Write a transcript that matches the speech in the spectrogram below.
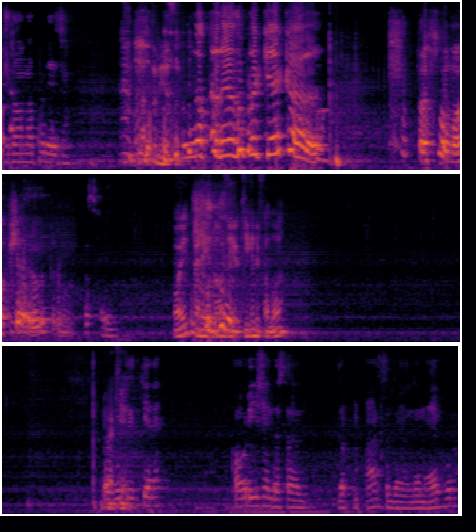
Ajudar na natureza. Natureza. Natureza pra quê, cara? Pra fumar o charuto, irmão. Oi, peraí, não ouvi o que, que ele falou? Pra ver o que, é. Qual a origem dessa da fumaça, da, da névoa.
